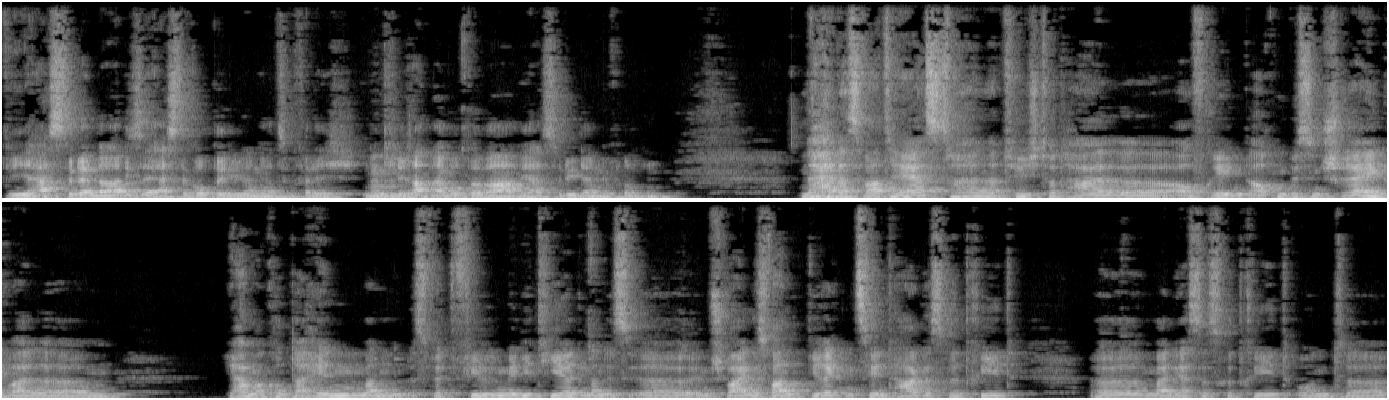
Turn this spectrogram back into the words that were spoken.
Wie hast du denn da diese erste Gruppe, die dann ja zufällig eine Mhm. Triratna-Gruppe war, wie hast du die denn gefunden? Na, das war zuerst äh, natürlich total äh, aufregend, auch ein bisschen schräg, weil ähm, ja, man kommt dahin, man es wird viel meditiert, man ist äh, im Schweigen. Es war direkt ein zehn-Tages-Retreat, äh, mein erstes Retreat und äh,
